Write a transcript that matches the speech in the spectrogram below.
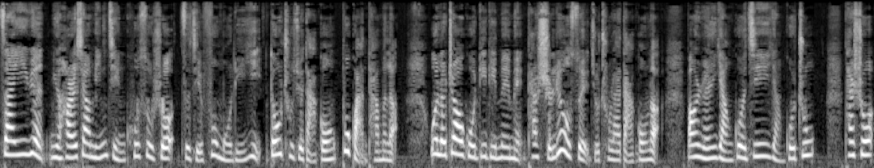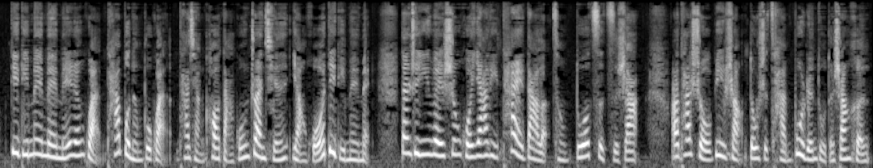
在医院，女孩向民警哭诉说，自己父母离异，都出去打工，不管他们了。为了照顾弟弟妹妹，她十六岁就出来打工了，帮人养过鸡，养过猪。她说，弟弟妹妹没人管，她不能不管。她想靠打工赚钱养活弟弟妹妹，但是因为生活压力太大了，曾多次自杀。而她手臂上都是惨不忍睹的伤痕。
